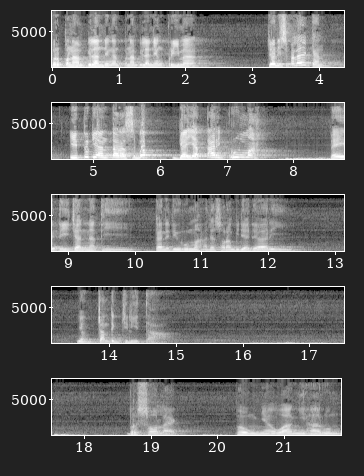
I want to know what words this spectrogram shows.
berpenampilan dengan penampilan yang prima jangan disepelekan itu di antara sebab gaya tarik rumah. Baiti jannati. Karena di rumah ada seorang bidadari. Yang cantik jelita. Bersolek. Baunya wangi harum.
